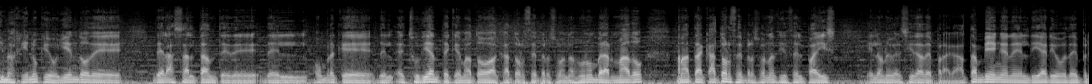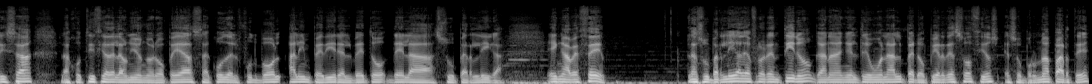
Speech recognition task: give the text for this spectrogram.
imagino que huyendo de, del asaltante, de- del hombre que, del estudiante que mató a 14 personas. Un hombre armado mata a 14 personas, dice el país, en la Universidad de Praga. También en el diario de Prisa, la justicia de la Unión Europea sacude el fútbol al impedir el veto de la Superliga. En ABC, la Superliga de Florentino gana en el tribunal pero pierde socios, eso por una parte,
